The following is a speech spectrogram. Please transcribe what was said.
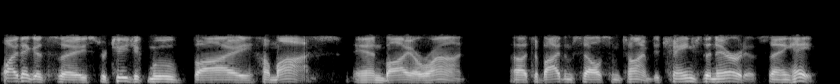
Well, I think it's a strategic move by Hamas and by Iran uh, to buy themselves some time to change the narrative, saying, "Hey,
